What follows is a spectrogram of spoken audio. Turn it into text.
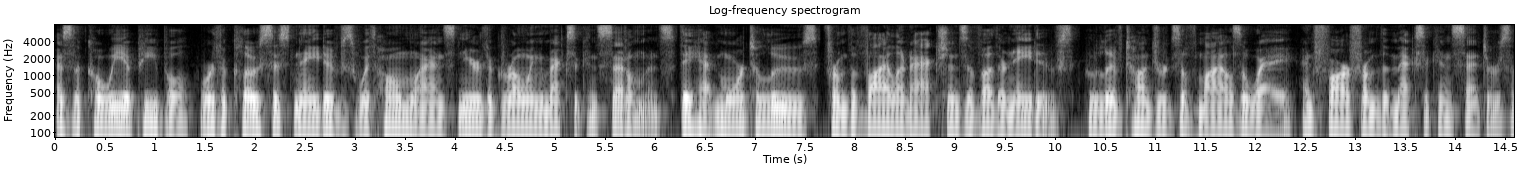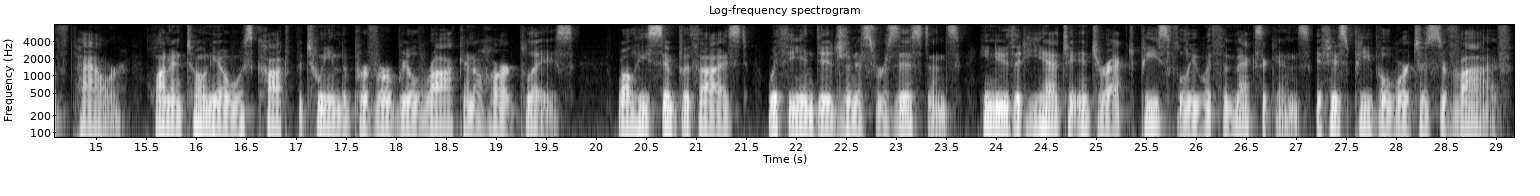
As the Cahuilla people were the closest natives with homelands near the growing Mexican settlements, they had more to lose from the violent actions of other natives who lived hundreds of miles away and far from the Mexican centers of power. Juan Antonio was caught between the proverbial rock and a hard place. While he sympathized with the indigenous resistance, he knew that he had to interact peacefully with the Mexicans if his people were to survive.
